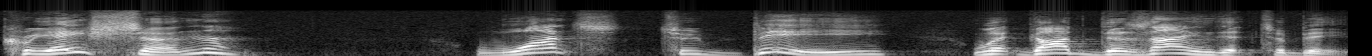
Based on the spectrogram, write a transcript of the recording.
creation wants to be what God designed it to be.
